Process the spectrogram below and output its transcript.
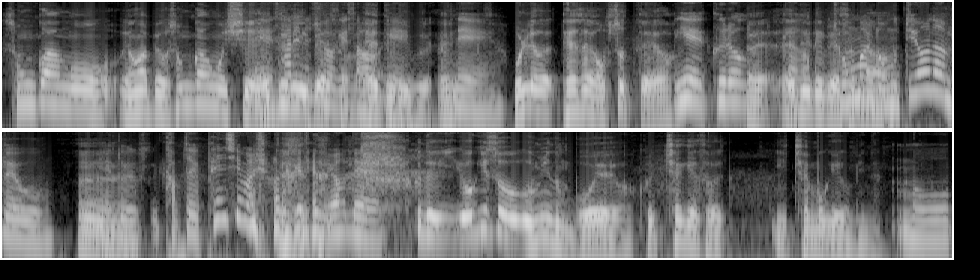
송강호 영화배우 송강호 씨 네, 애드립에서. 애드립 예. 네. 원래 대사에 없었대요. 예, 그러 네, 애드립에서 정말 나온. 너무 뛰어난 배우. 예. 예, 또 갑자기 팬심을 드러내게 되네요. 네. 근데 여기서 의미는 뭐예요? 그 책에서 이 제목의 의미는. 뭐,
